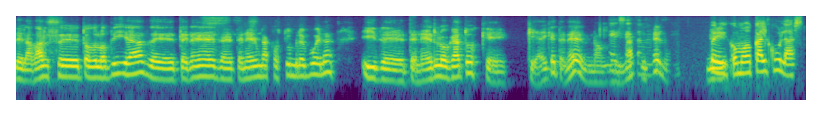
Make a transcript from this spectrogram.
lavarse todos los días, de tener, de tener unas costumbres buenas y de tener los gatos que, hay que tener, no, Pero ¿y cómo calculas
